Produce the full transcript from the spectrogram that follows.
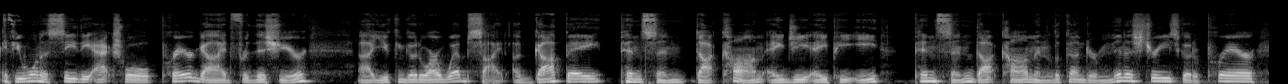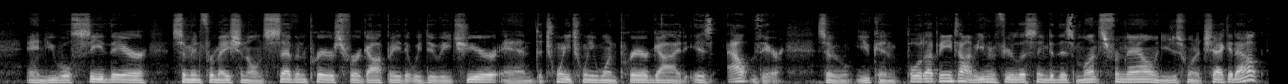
If you want to see the actual prayer guide for this year, uh, you can go to our website, agapepinson.com, A-G-A-P-E, pinson.com, and look under ministries, go to prayer, and you will see there some information on seven prayers for agape that we do each year. And the 2021 prayer guide is out there. So you can pull it up anytime, even if you're listening to this months from now and you just want to check it out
